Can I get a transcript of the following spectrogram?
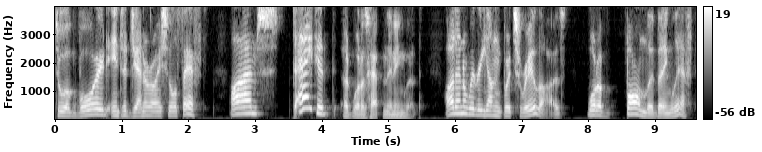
to avoid intergenerational theft. I'm staggered at what has happened in England. I don't know whether young Brits realise what a bomb they're being left.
